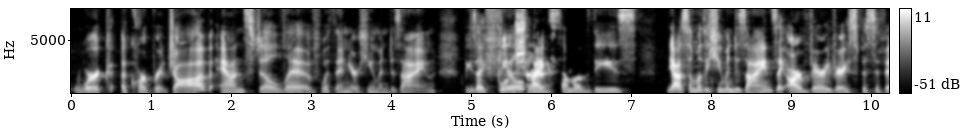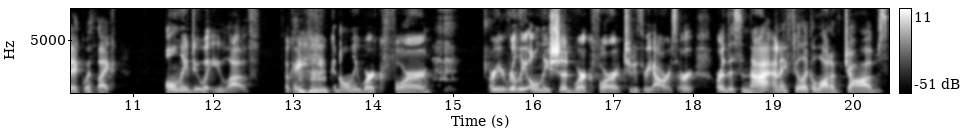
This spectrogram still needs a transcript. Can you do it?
work a corporate job and still live within your human design? Because I feel sure. like some of these, yeah, some of the human designs, they are very, very specific with like only do what you love. Okay, Mhm. you can only work for or you really only should work for 2 to 3 hours or or this and that and I feel like a lot of jobs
